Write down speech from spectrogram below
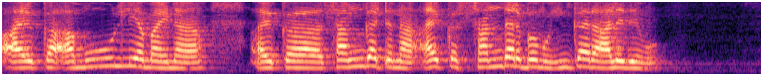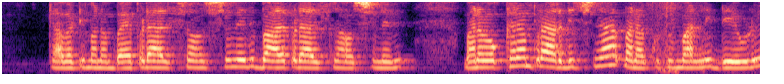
ఆ యొక్క అమూల్యమైన ఆ యొక్క సంఘటన ఆ యొక్క సందర్భము ఇంకా రాలేదేమో. కాబట్టి మనం భయపడాల్సిన అవసరం లేదు బాధపడాల్సిన అవసరం లేదు. మనం ఒక్కరం ప్రార్థించినా మన కుటుంబాన్ని దేవుడు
